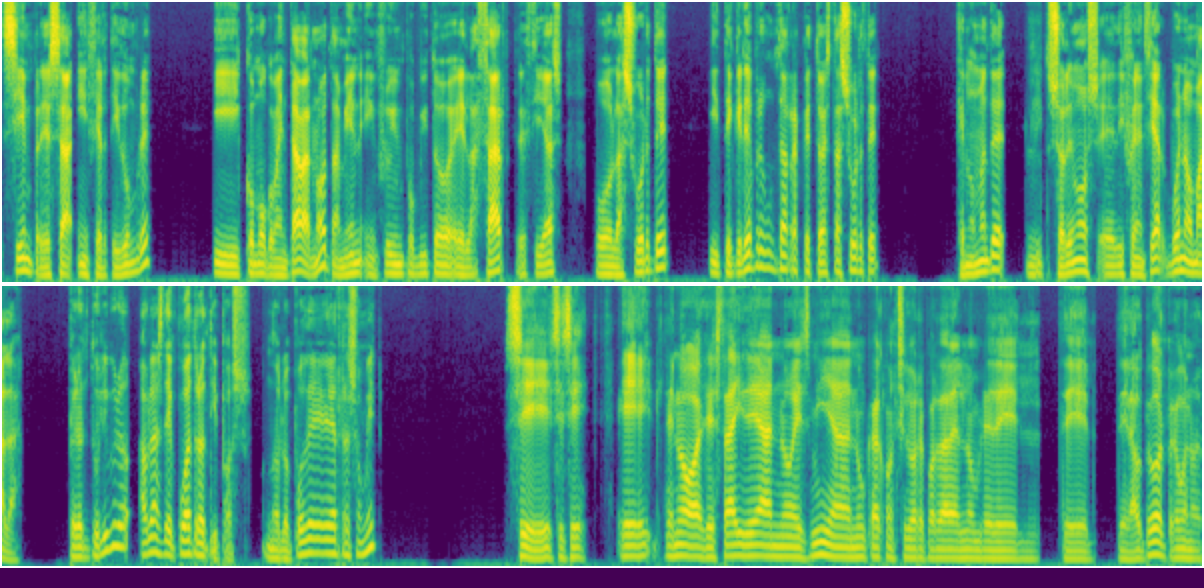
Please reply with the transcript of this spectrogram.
siempre esa incertidumbre y como comentabas, ¿no? También influye un poquito el azar, decías, o la suerte, y te quería preguntar respecto a esta suerte, que normalmente solemos eh, diferenciar buena o mala, pero en tu libro hablas de cuatro tipos. ¿Nos lo puedes resumir? Sí, sí, sí. Eh, de nuevo, esta idea no es mía, nunca consigo recordar el nombre del, del autor, pero bueno,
